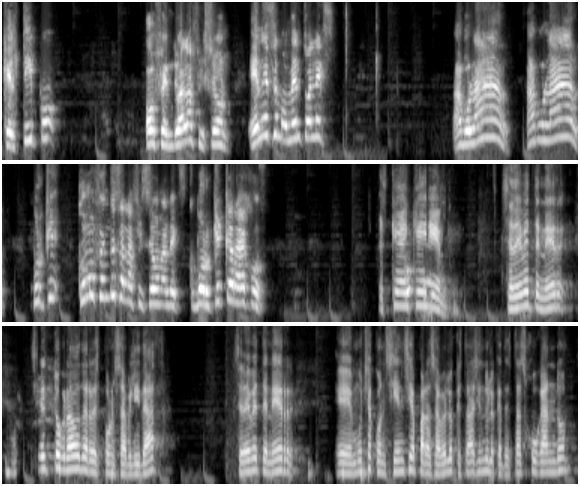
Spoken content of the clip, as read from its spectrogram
que el tipo ofendió a la afición. En ese momento, Alex, a volar a volar. ¿Por qué? ¿Cómo ofendes a la afición, Alex? ¿Por qué carajos? Es que hay que, se debe tener cierto grado de responsabilidad, se debe tener eh, mucha conciencia para saber lo que estás haciendo y lo que te estás jugando.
